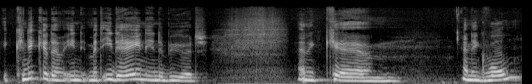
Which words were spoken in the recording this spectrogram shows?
ik knikkerde met iedereen in de buurt. En ik, uh, en ik won.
